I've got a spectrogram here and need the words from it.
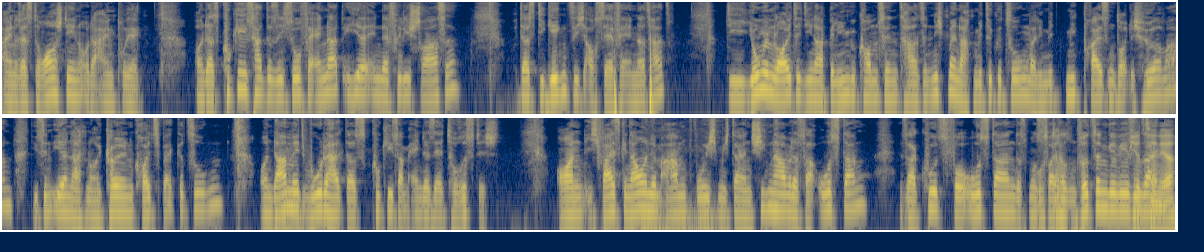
ein Restaurant stehen oder ein Projekt. Und das Cookies hatte sich so verändert hier in der Friedrichstraße, dass die Gegend sich auch sehr verändert hat. Die jungen Leute, die nach Berlin gekommen sind, sind nicht mehr nach Mitte gezogen, weil die Mietpreise deutlich höher waren. Die sind eher nach Neukölln, Kreuzberg gezogen. Und damit mhm. wurde halt das Cookies am Ende sehr touristisch. Und ich weiß genau in dem Abend, wo ich mich da entschieden habe, das war Ostern. Es war kurz vor Ostern, das muss Ostern 2014 gewesen 14, sein. Ja,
